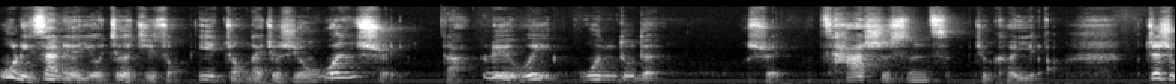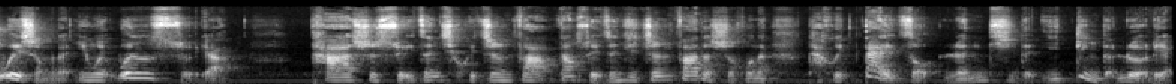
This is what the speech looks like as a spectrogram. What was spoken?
物理散热有这几种，一种呢就是用温水啊，略微温度的水擦拭身子就可以了。这是为什么呢？因为温水啊，它是水蒸气会蒸发，当水蒸气蒸发的时候呢，它会带走人体的一定的热量。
